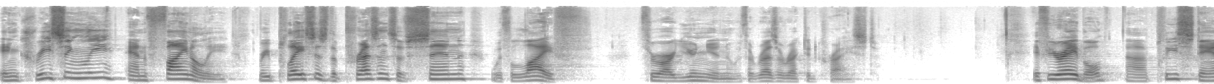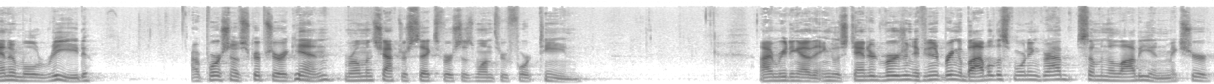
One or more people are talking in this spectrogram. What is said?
increasingly and finally replaces the presence of sin with life through our union with the resurrected Christ. If you're able, uh, please stand and we'll read our portion of Scripture again, Romans chapter 6, verses 1 through 14. I'm reading out of the English Standard Version. If you didn't bring a Bible this morning, grab some in the lobby and make sure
